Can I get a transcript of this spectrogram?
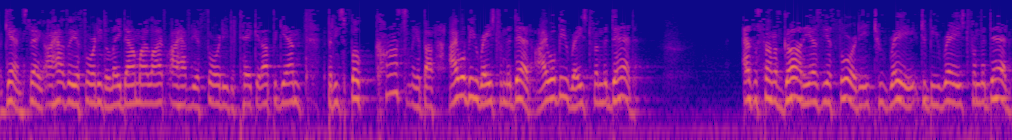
Again, saying, I have the authority to lay down my life, I have the authority to take it up again. but he spoke constantly about, I will be raised from the dead. I will be raised from the dead. As the Son of God, he has the authority to, raise, to be raised from the dead.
